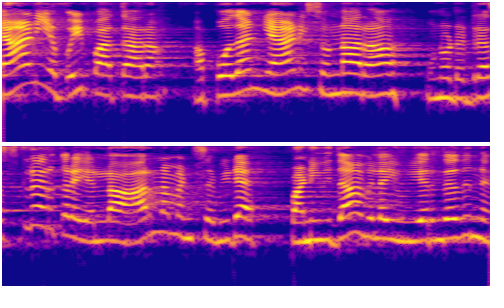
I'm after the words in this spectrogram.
ஞானியை போய் பார்த்தாராம். அப்போதான் ஞானி சொன்னாராம் உன்னோட ட்ரெஸ்ஸில் இருக்கிற எல்லா ஆர்னமெண்ட்ஸை விட பணிவு தான் விலை உயர்ந்ததுன்னு.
